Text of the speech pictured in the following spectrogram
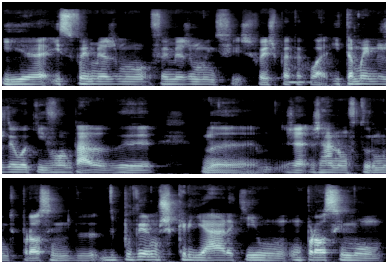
E eh, isso foi mesmo, foi mesmo muito fixe, foi espetacular. E também nos deu aqui vontade de, ne- já, já num futuro muito próximo, de, de podermos criar aqui um, um próximo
